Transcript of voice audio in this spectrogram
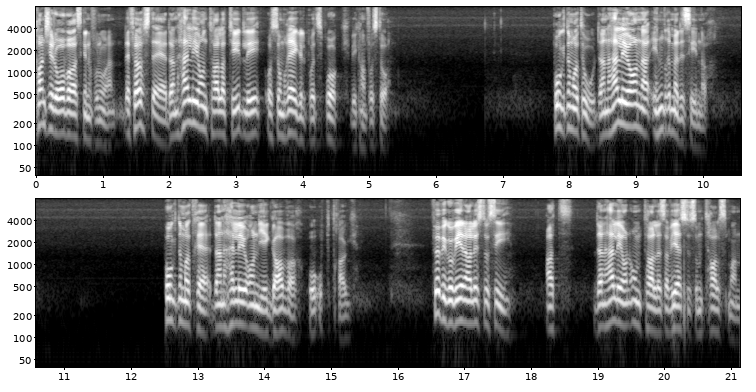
Kanskje det er overraskende for noen. Det første er Den hellige ånd taler tydelig og som regel på et språk vi kan forstå. Punkt nummer to. Den hellige ånd er indremedisiner. Punkt nummer tre. Den hellige ånd gir gaver og oppdrag. Før vi går videre, har jeg lyst til å si at Den hellige ånd omtales av Jesus som talsmann.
